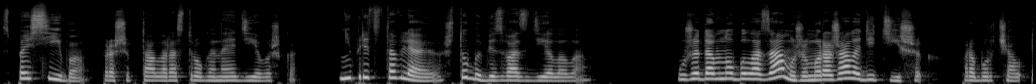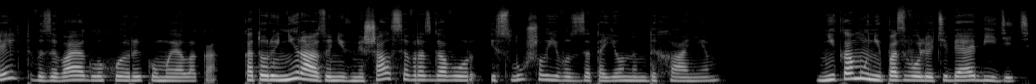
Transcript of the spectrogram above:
«Спасибо», – прошептала растроганная девушка. «Не представляю, что бы без вас делала». «Уже давно была замужем и рожала детишек», – пробурчал Эльт, вызывая глухой рык у Мелока, который ни разу не вмешался в разговор и слушал его с затаенным дыханием. «Никому не позволю тебя обидеть»,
